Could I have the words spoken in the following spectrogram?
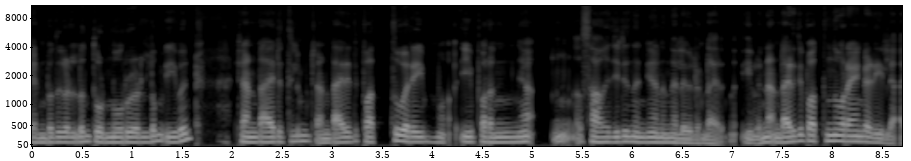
എൺപതുകളിലും തൊണ്ണൂറുകളിലും ഈവൻ രണ്ടായിരത്തിലും രണ്ടായിരത്തി പത്ത് വരെയും ഈ പറഞ്ഞ സാഹചര്യം തന്നെയാണ് നിലവിലുണ്ടായിരുന്നത്. ഈവൻ രണ്ടായിരത്തി പത്തെന്ന് പറയാൻ കഴിയില്ല.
